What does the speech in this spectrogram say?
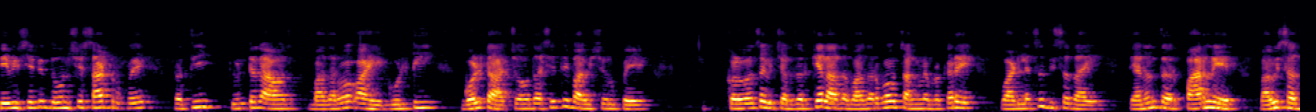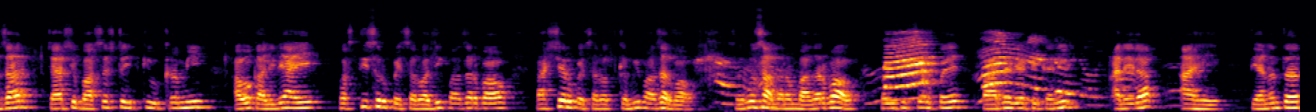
तेवीसशे ते दोनशे साठ रुपये प्रति क्विंटल आवाज बाजारभाव आहे. गोल्टी गोल्टा चौदाशे ते बावीसशे रुपये. कळवणचा विचार जर केला तर बाजारभाव चांगल्या प्रकारे वाढल्याचं दिसत आहे. त्यानंतर पारनेर बावीस हजार चारशे बासष्ट इतकी विक्रमी आवक आलेली आहे. पस्तीस रुपये सर्वाधिक बाजारभाव पाचशे रुपये सर्वात कमी बाजारभाव. सर्वसाधारण बाजारभाव पंचवीसशे रुपये पारनेर या ठिकाणी आलेला आहे. त्यानंतर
